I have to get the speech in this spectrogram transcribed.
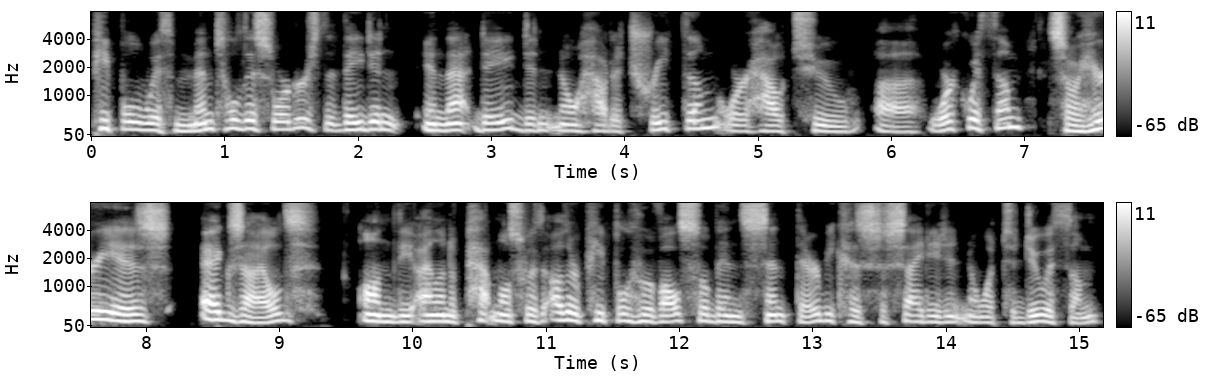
People with mental disorders that they didn't, in that day, didn't know how to treat them or how to uh, work with them. So here he is, exiled on the island of Patmos with other people who have also been sent there because society didn't know what to do with them.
